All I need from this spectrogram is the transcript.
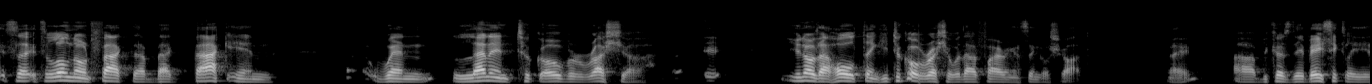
it's a it's a little known fact that back back in when Lenin took over Russia, it, you know that whole thing. He took over Russia without firing a single shot, right? uh, because they basically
